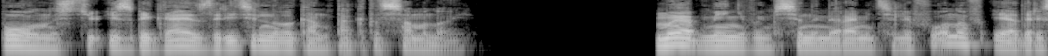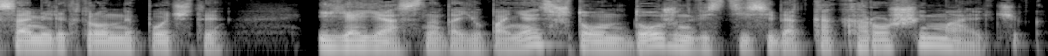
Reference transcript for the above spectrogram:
полностью избегая зрительного контакта со мной. Мы обмениваемся номерами телефонов и адресами электронной почты, и я ясно даю понять, что он должен вести себя как хороший мальчик,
